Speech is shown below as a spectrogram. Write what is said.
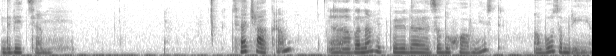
Дивіться, ця чакра, е, вона відповідає за духовність або за мрії.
